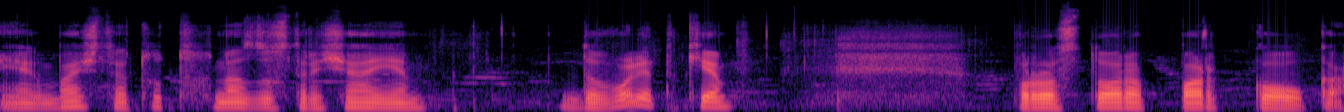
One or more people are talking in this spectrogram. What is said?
Як бачите, тут нас зустрічає доволі таки простора парковка.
